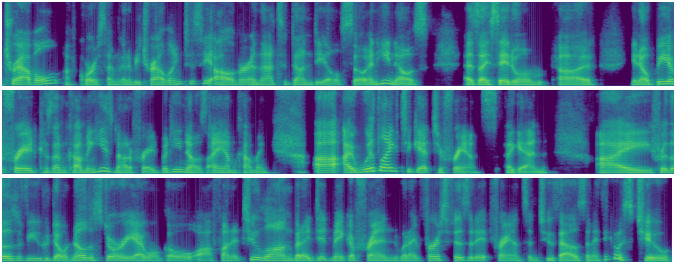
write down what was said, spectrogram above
travel of course i'm going to be traveling to see oliver and that's a done deal so and he knows. As i say to him uh you know be afraid because i'm coming he's not afraid but he knows i am coming. Uh, i would like to get to france again. I for those of you who don't know the story i won't go off on it too long but i did make a friend when i first visited france in 2000 i think it was two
